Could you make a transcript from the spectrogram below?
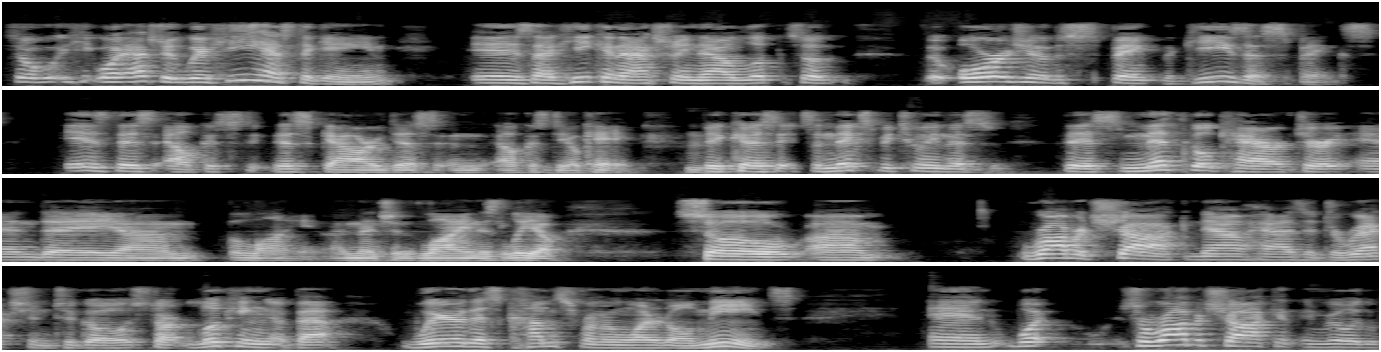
So, he, well, actually, where he has to gain is that he can actually now look. So, the origin of the Sphinx, the Giza Sphinx, is this El Castillo, this gallery disc in El Castillo Cave, because it's a mix between this this mythical character and a um, the lion. I mentioned lion is Leo. So, um, Robert Schoch now has a direction to go start looking about where this comes from and what it all means. And what, so Robert Schoch and, really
